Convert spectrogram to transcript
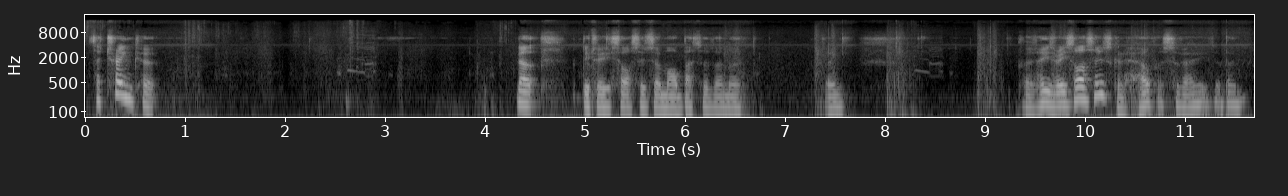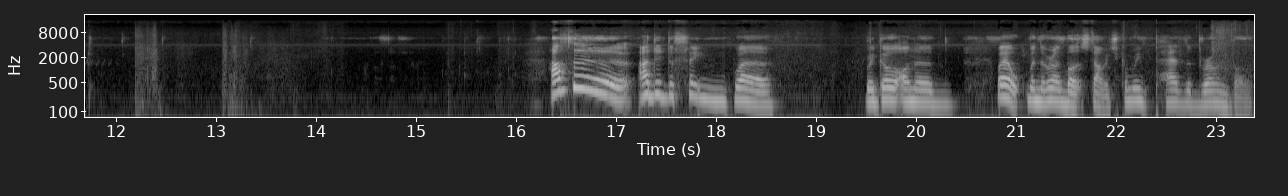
It's a trinket. No, these resources are more better than a thing. Because these resources can help us survey the boat. Have the added the thing where we go on a well when the rowing boat's damaged? Can we repair the rowing boat?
